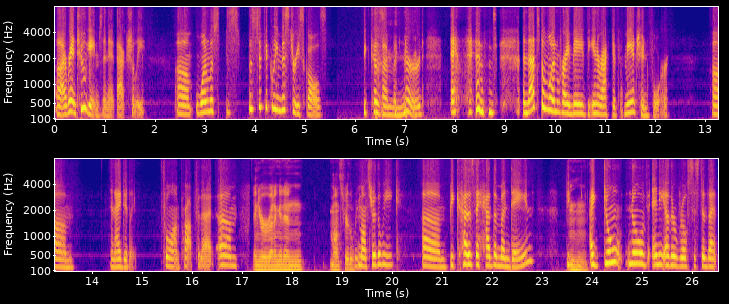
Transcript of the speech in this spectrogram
Uh, I ran two games in it actually. Um, one was sp- specifically Mystery Skulls because I'm a nerd, and and that's the one where I made the interactive mansion for. Um, and I did like full on prop for that. Um, And you were running it in Monster of the Week. Monster of the Week, um, because they had the mundane. Be- Mhm. I don't know of any other real system that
